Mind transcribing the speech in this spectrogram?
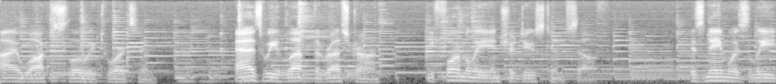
I walked slowly towards him. As we left the restaurant, he formally introduced himself. His name was Li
